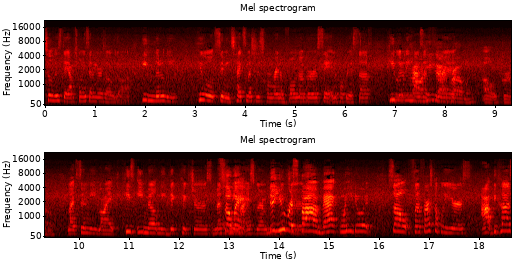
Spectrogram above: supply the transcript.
till this day, I'm 27 years old, y'all. He literally he will send me text messages from random phone numbers saying inappropriate stuff. He literally No, has a he thread. got a problem. Oh, girl. Like send me like he's emailed me dick pictures, messaged So me wait, on my Instagram. do you pictures. respond back when he do it? So for the first couple of years, I because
